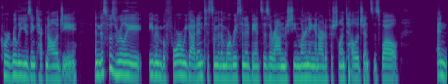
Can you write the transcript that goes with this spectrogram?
who are really using technology and this was really even before we got into some of the more recent advances around machine learning and artificial intelligence as well. And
